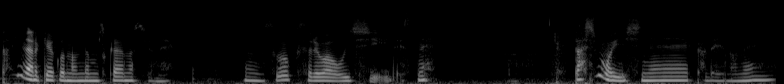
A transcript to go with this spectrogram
貝なら結構何でも使えますよね。うん、すごくそれは美味しいですね。だしもいいしねカレーのね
